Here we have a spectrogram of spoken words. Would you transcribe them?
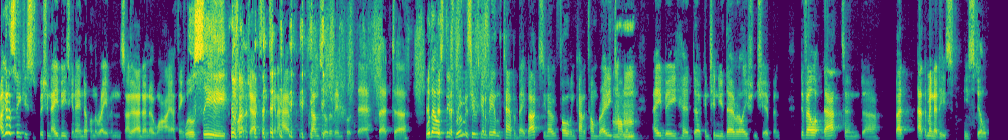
I got a sneaky suspicion AB is going to end up on the Ravens. I, I, don't know why. I think we'll see. Lamar Jackson's going to have some sort of input there. But uh, well, there was these rumors he was going to be on the Tampa Bay Bucks. You know, following kind of Tom Brady. Tom mm-hmm. and AB had uh, continued their relationship and developed that, and uh, but at the minute he's he's still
